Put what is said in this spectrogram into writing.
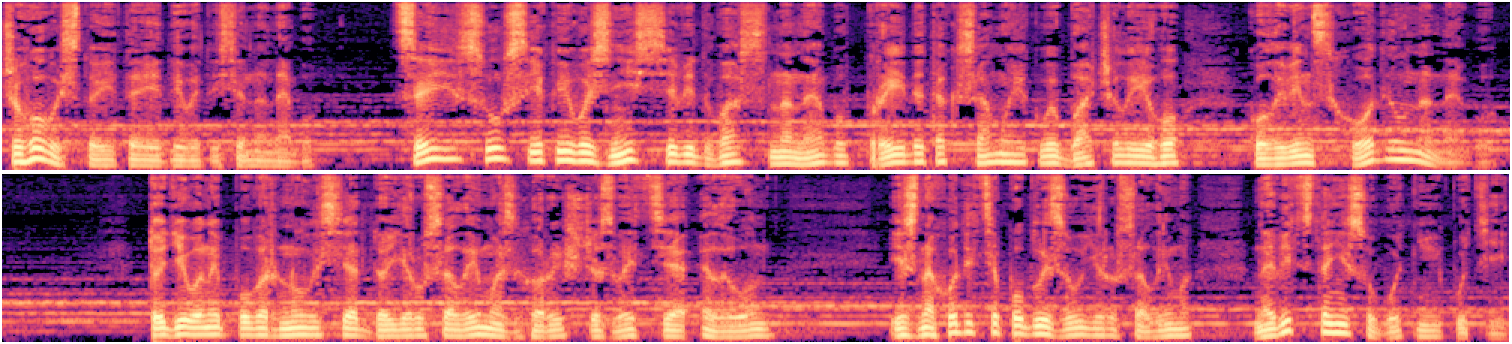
чого ви стоїте і дивитеся на небо? Це Ісус, який вознісся від вас на небо, прийде так само, як ви бачили Його, коли Він сходив на небо. Тоді вони повернулися до Єрусалима з гори, що зветься Елеон, і знаходиться поблизу Єрусалима на відстані суботньої путі.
